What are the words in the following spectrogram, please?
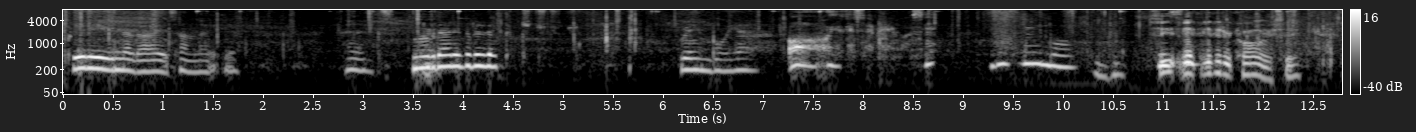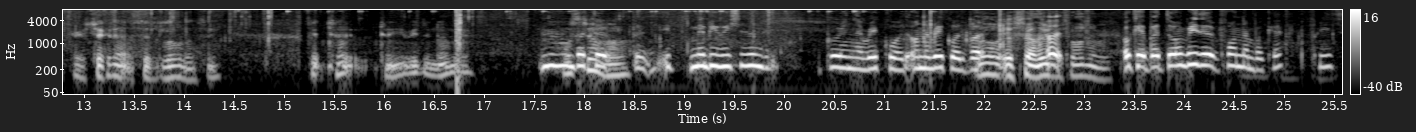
pretty in the light sunlight. Yeah. Thanks. Move that a little bit like. Rainbow, yeah. Oh, you can see rainbow. See? This is rainbow. Mm-hmm. See, look, look at her collar, see? Here, check it out. It says Lola, see? Can, can you read the number? No, Well, but, still, the, but it, maybe we shouldn't put in the record on the record. But oh, it found. There's uh, the phone number. okay, but don't read the phone number, okay? Please.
